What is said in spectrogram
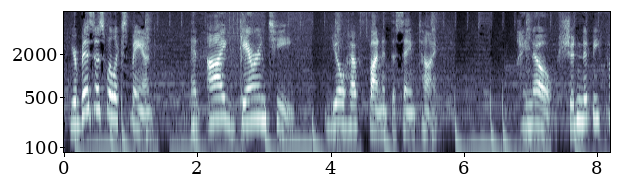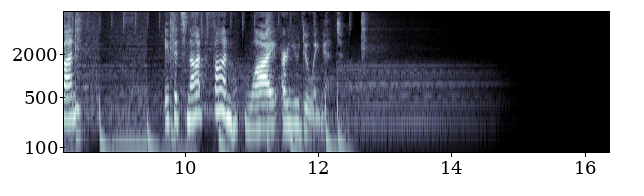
Your business will expand, and I guarantee you'll have fun at the same time. I know, shouldn't it be fun? If it's not fun, why are you doing it?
